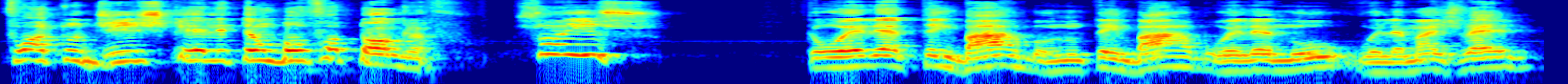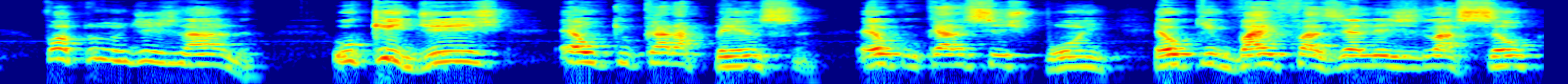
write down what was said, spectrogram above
Foto diz que ele tem um bom fotógrafo. Só isso. Ou ele é, tem barba, ou não tem barba, ou ele é nu, ou ele é mais velho. Foto não diz nada. O que diz é o que o cara pensa, é o que o cara se expõe, é o que vai fazer a legislação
